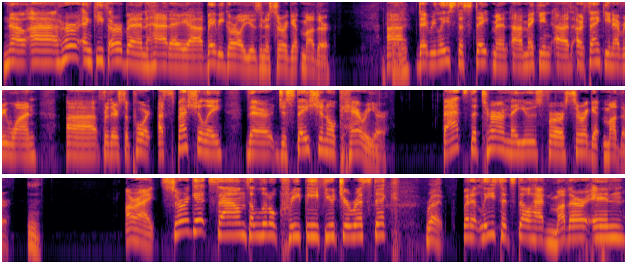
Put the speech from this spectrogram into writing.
No, uh, her and Keith Urban had a uh, baby girl using a surrogate mother. Uh, they released a statement uh, making uh, or thanking everyone uh, for their support, especially their gestational carrier. That's the term they use for surrogate mother. All right, surrogate sounds a little creepy, futuristic, Right. but at least it still had mother in.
